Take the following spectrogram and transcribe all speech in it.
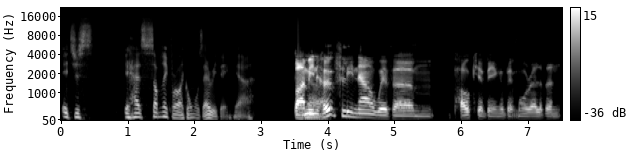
it's just it has something for like almost everything. Yeah. But I mean, uh, hopefully now with um, Palkia being a bit more relevant,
